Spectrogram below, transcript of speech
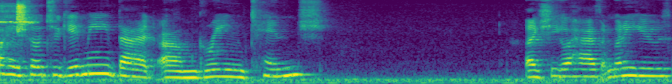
Okay, so to give me that um, green tinge, like Shego has, I'm going to use,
